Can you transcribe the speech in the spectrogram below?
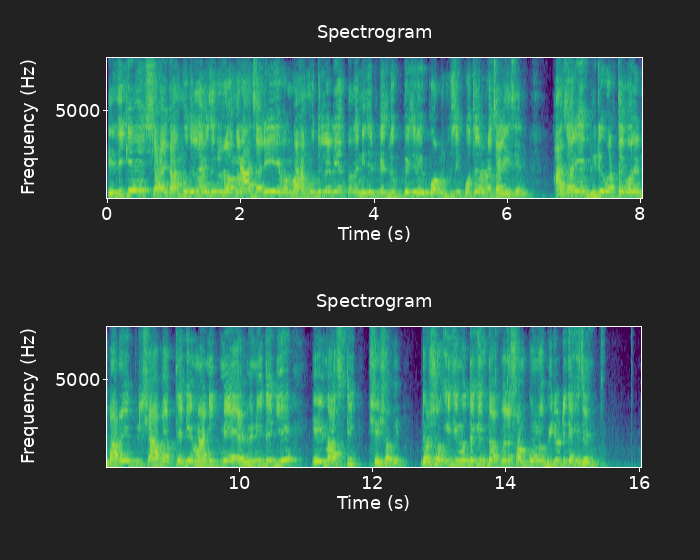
এদিকে শাহেক আহমদুল্লাহ, মিজানুর রহমান, আজহারি এবং মাহমুদুল্লাহ রিয়াদ তাদের নিজের ফেসবুক পেজে এই কর্মসূচি প্রচারণা চালিয়েছেন। আজহারি এক ভিডিও বার্তায় বলেন, বারো এপ্রিল শাহবাগ থেকে মানিক মেয়ে অ্যাভিনিউতে গিয়ে এই মাসটি শেষ হবে। দর্শক, ইতিমধ্যে কিন্তু আপনারা সম্পূর্ণ ভিডিওটি দেখেছেন।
